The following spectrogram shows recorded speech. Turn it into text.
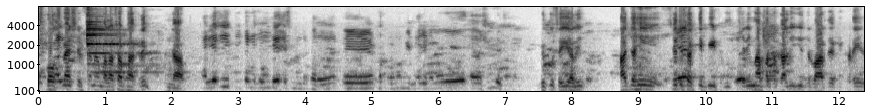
ਸਪੋਕਸਮੈਨ ਸ਼ਿਵ ਸੈਨਾ ਮਾਲਾ ਸਾਹਿਬ ਠਾਕਰੇ ਪੰਜਾਬ। ਕਾਲੀਆ ਜੀ ਕੀ ਕਹਿਣਾ ਚਾਹੋਗੇ ਇਸ ਮੰਦਿਰ ਬਾਰੇ? ਤੇ 78ਵਾਂ ਮਹੀਨਾ ਜਿਹੜਾ ਉਹ ਸ਼ੁਰੂ ਹੋ ਚੁੱਕਾ। ਬਿਲਕੁਲ ਸਹੀ ਹਾਲੀ ਅੱਜ ਅਸੀਂ ਸਿੱਧ ਸ਼ਕਤੀ ਪੀਠ ਸ੍ਰੀ ਮਾਂ ਭੱਤਰਕਾਲੀ ਜੀ ਦਰਬਾਰ ਦੇ ਅੱਗੇ ਖੜੇ ਹਾਂ।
